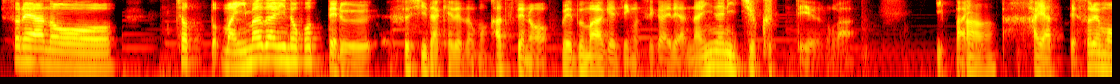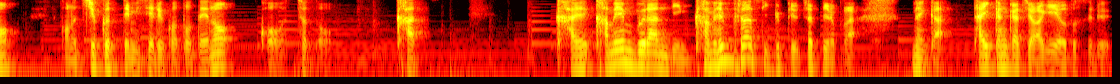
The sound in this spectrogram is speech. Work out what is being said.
それあのーちょっとまあいまだに残ってる節だけれどもかつてのウェブマーケティングの世界では何々塾っていうのがいっぱあい流行ってそれもこの塾って見せることでのこうちょっとかか仮面ブランディング 仮面ブランディングって言っちゃっていいのかな。なんか体感価値を上げようとする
